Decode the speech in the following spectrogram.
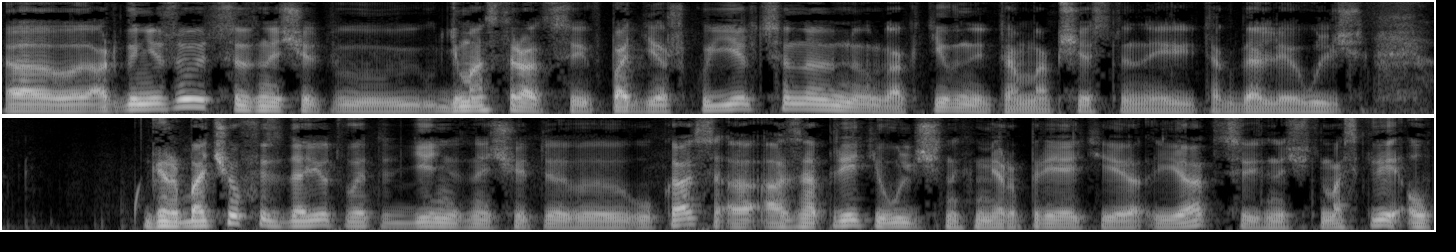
А, организуются, значит, демонстрации в поддержку Ельцина, ну, активные там общественные и так далее, уличные. Горбачев издает в этот день, значит, э, указ о, о запрете уличных мероприятий и акций, значит, в Москве, о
